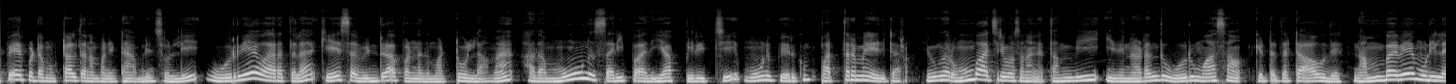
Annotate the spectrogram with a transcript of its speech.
எப்பேற்பட்ட முட்டாள்தனம் பண்ணிட்டேன். அப்படின்னு சொல்லி ஒரே வாரத்தில் கேஸை விட்ரா பண்ணது மட்டும் இல்லாமல் அதை மூணு சரிபாதியாக பிரித்து மூணு பேருக்கும் பத்திரமே எழுதிட்டாராம். இவங்க ரொம்ப ஆச்சரியமாக சொன்னாங்க தம்பி இது நடந்து ஒரு மாதம் கிட்டத்தட்ட ஆகுது. நம்பவே முடியல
